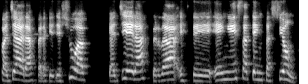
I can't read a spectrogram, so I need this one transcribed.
fallara, para que Yeshua cayera, ¿verdad? Este, en esa tentación.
